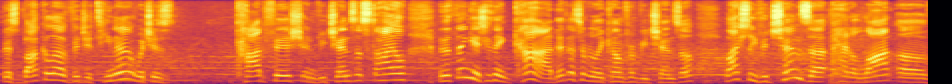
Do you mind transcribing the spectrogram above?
There's baccalà vicentina, which is codfish and Vicenza style. And the thing is, you think cod, that doesn't really come from Vicenza. Well, actually, Vicenza had a lot of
